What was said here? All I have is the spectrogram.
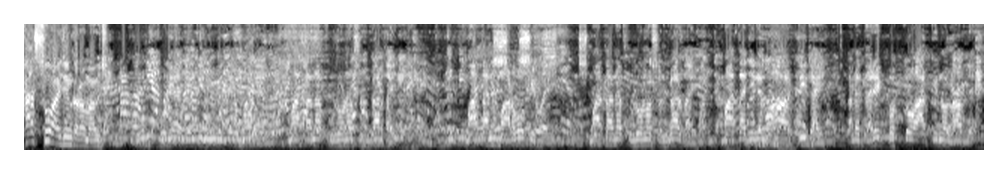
ખાસ શું આયોજન કરવામાં આવ્યું છે? ખોડિયા જયંતિ નિમિત્તે અમારે માતાના ફૂલોનો શણગાર થાય છે. માતાને માળવો કહેવાય માતાને ફૂલોનો શણગાર થાય. માતાજીને મહાઆરતી થાય અને દરેક ભક્તો આરતીનો લાભ લે છે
